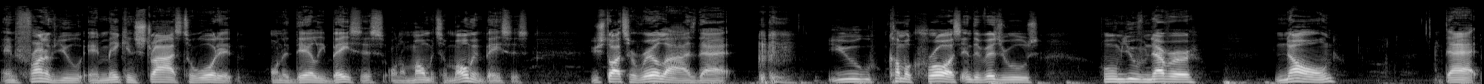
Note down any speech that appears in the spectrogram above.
in front of you and making strides toward it on a daily basis, on a moment to moment basis, you start to realize that you come across individuals whom you've never known that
